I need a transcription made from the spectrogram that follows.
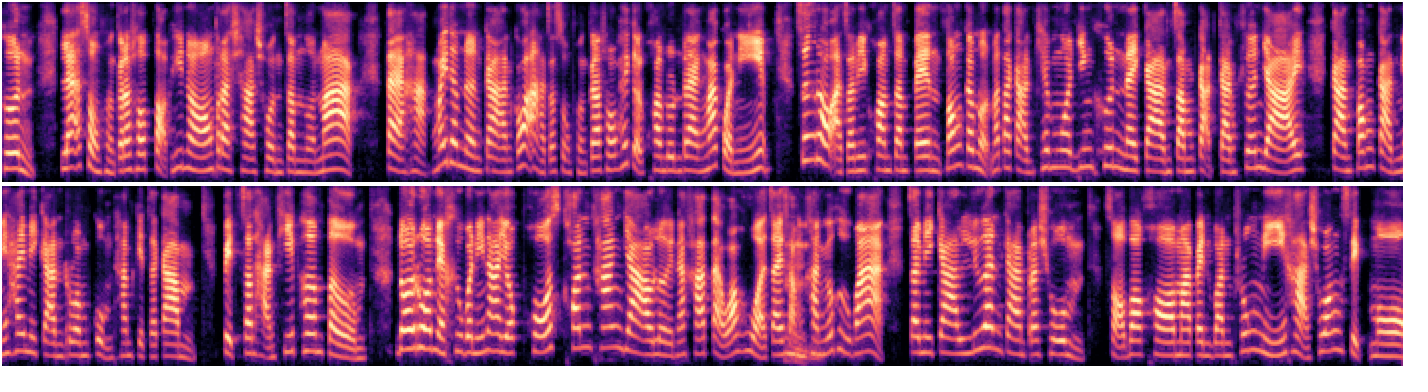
ขึ้น และส่งผลกระทบต่อพี่น้องประชาชนจำนวนมาก แต่หากไม่ดำเนินการก็อาจจะส่งผลกระทบให้เกิดความรุนแรงมากกว่านี้ ซึ่งเราอาจจะมีความจำเป็นต้องกำหนดมาตรการเข้มงวดยิ่งขึ้น ในการจำกัดการเคลื่อนย้าย การป้องกันไม่ให้มีการรวมกลุ่มทำกิจกรรม ปิดสถานที่เพิ่มเติม โดยรวมเนี่ยคือวันนี้นายกโพสต์ค่อนข้างยาวเลยนะคะ แต่ว่าหัวใจสำคัญก็คือว่าจะมีการเลื่อนการประชุมสบคมาเป็นวันพรุ่งนี้ค่ะช่วง 10 โมง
